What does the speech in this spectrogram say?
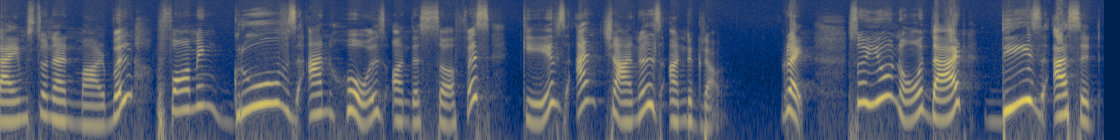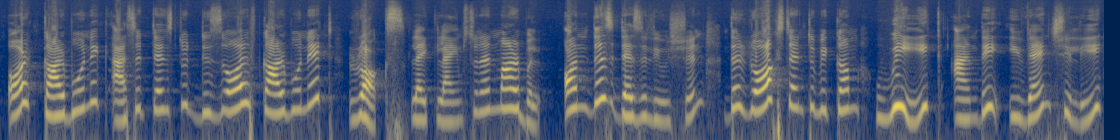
limestone and marble forming grooves and holes on the surface, caves and channels underground. Right. So you know that these acid or carbonic acid tends to dissolve carbonate rocks like limestone and marble. On this dissolution, the rocks tend to become weak and they eventually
